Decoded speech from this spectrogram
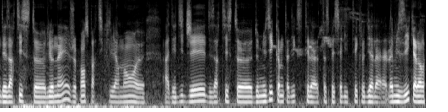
des artistes lyonnais? Je pense particulièrement à des DJ, des artistes de musique, comme tu as dit que c'était ta spécialité, Claudia, la, la musique. Alors,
